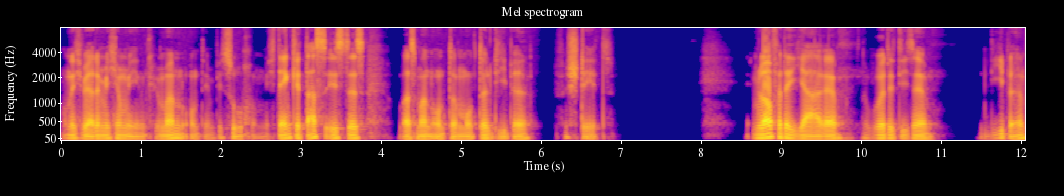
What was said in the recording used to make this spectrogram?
und ich werde mich um ihn kümmern und ihn besuchen. Ich denke, das ist es, was man unter Mutterliebe versteht. Im Laufe der Jahre wurde diese Liebe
